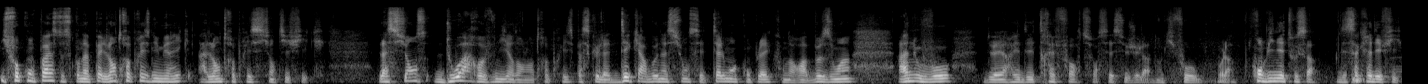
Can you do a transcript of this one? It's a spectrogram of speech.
il faut qu'on passe de ce qu'on appelle l'entreprise numérique à l'entreprise scientifique. La science doit revenir dans l'entreprise parce que la décarbonation, c'est tellement complexe qu'on aura besoin à nouveau de RD très forte sur ces sujets-là. Donc il faut combiner tout ça, des sacrés défis.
